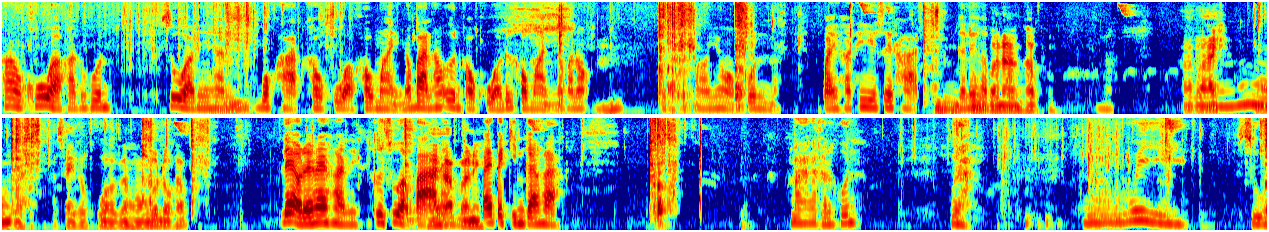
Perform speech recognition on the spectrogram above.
ข้าวคั่วค่ะทุกคนสั่วนี่หันบกขาดข้าวคั่วข้าวใหม่เนาะบ้านเฮาเอิ้นข้าวคั่วหรือข้าวใหม่เนาะค่ะเนาะมาย่อคนน่ะไปค่ะเทใส่ถาดกินกันเลยค่ะปทุลากคนนางครับ หลากหลายอืมหอมไปใส่ข้าวคั่วไปหอมรสดอกครับ แล้วได้ได้ค่ะนี่คือสั่วป่าไปเนี่ยครับอันนี้ ไปไปกินกันค่ะ มาแล้วค่ะทุกคนว้าโอ้ยสั่ว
